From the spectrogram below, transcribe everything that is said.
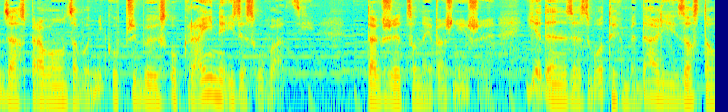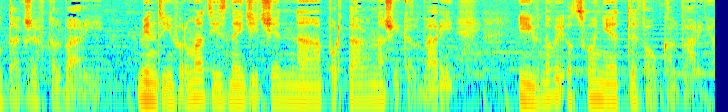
Za sprawą zawodników przybyłych z Ukrainy i ze Słowacji. Także co najważniejsze, jeden ze złotych medali został także w Kalwarii. Więcej informacji znajdziecie na portalu naszej Kalwarii i w nowej odsłonie TV Kalwaria.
